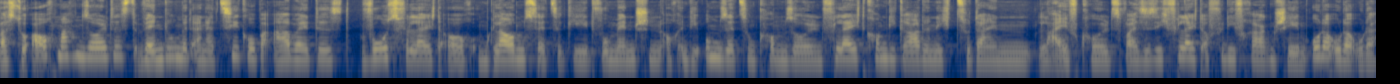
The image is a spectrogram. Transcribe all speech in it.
Was du auch machen solltest, wenn du mit einer Zielgruppe arbeitest, wo es vielleicht auch um Glaubenssätze geht, wo Menschen auch in die Umsetzung kommen sollen. Vielleicht kommen die gerade nicht zu deinen Live-Calls, weil sie sich vielleicht auch für die Fragen schämen oder, oder, oder.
